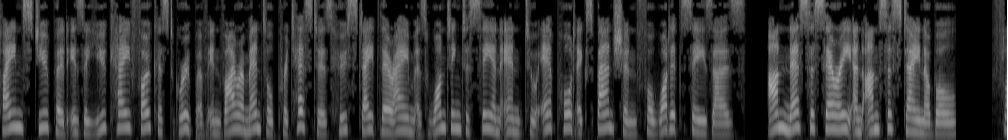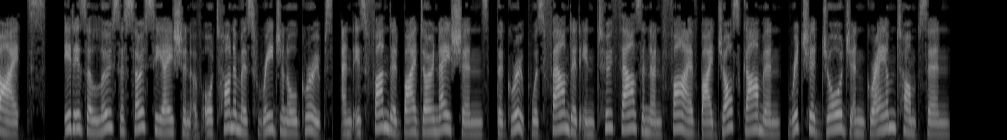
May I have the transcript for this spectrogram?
Plane Stupid is a UK-focused group of environmental protesters who state their aim as wanting to see an end to airport expansion for what it sees as unnecessary and unsustainable flights. It is a loose association of autonomous regional groups, and is funded by donations. The group was founded in 2005 by Joss Garman, Richard George, and Graham Thompson.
